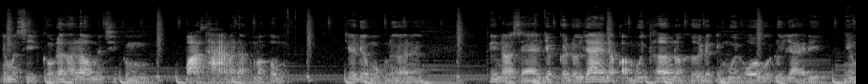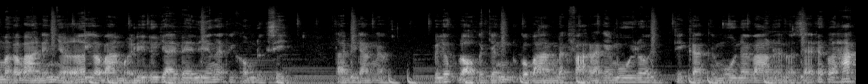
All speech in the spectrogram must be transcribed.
nhưng mà xịt cũng rất là lâu, mình xịt cùng 3 tháng rồi đó, mà cũng chưa được một nửa nữa thì nó sẽ giúp cái đôi giày nó có mùi thơm, nó khử được cái mùi hôi của đôi giày đi. Nhưng mà các bạn nên nhớ, khi các bạn mới đi đôi giày về liền thì không được xịt tại vì đằng nào. Vì lúc đó cái chân của bạn đã phát ra cái mùi rồi, thì cả cái mùi này vào nữa nó sẽ rất là hắc.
